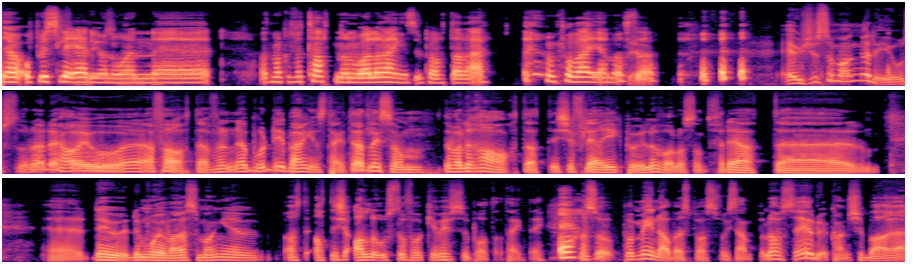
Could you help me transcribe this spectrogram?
ja. Og plutselig er det jo noen eh, At man kan få tatt noen Vålerengen-supportere på veien også. Det er jo ikke så mange av de i Oslo, da. Det har jeg jo eh, erfart. der. For når jeg bodde i Bergen, så tenkte jeg at liksom, det var litt rart at ikke flere gikk på Ullevål og sånt. For det at eh, eh, det, er jo, det må jo være så mange At, at ikke alle Oslo-folk er VIF-supportere, tenkte jeg. Ja. Men så på min arbeidsplass, for eksempel, så er jo det kanskje bare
